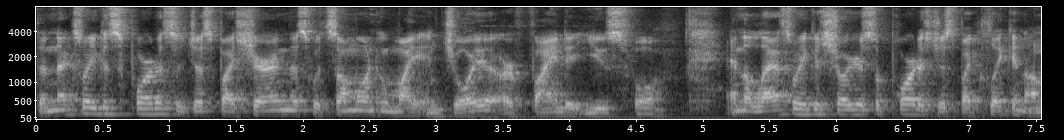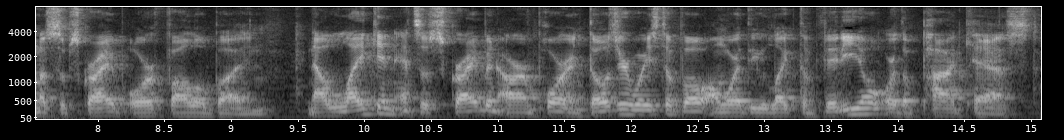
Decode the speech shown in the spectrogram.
The next way you can support us is just by sharing this with someone who might enjoy it or find it useful. And the last way you can show your support is just by clicking on the subscribe or follow button. Now, liking and subscribing are important. Those are ways to vote on whether you like the video or the podcast.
